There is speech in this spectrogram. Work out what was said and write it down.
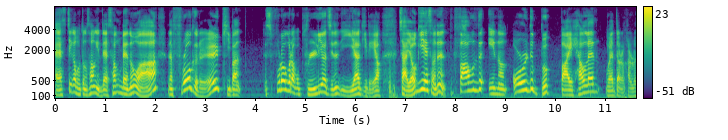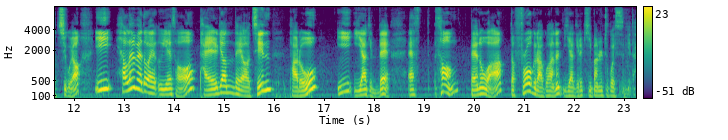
ST가 보통 성인데 성 베노와 프로그를 기반 프로그라고 불리어지는 이 이야기래요. 자 여기에서는 found in an old book by Helen Weather 갈로 치고요. 이 헬렌 웨더에 의해서 발견되어진 바로 이 이야기인데 성 베노와 The Frog라고 하는 이야기를 기반을 두고 있습니다.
